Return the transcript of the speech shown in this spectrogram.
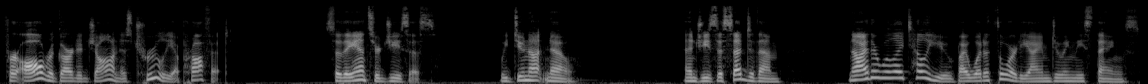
for all regarded John as truly a prophet. So they answered Jesus, We do not know. And Jesus said to them, Neither will I tell you by what authority I am doing these things.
